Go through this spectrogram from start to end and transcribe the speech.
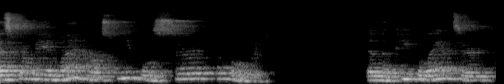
As for me and my house, we will serve the Lord. Then the people answered,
